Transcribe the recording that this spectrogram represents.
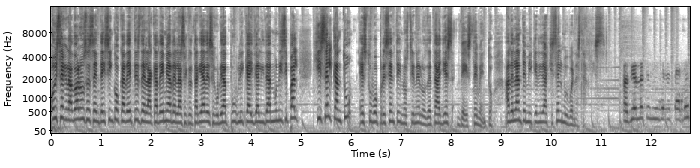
Hoy se graduaron 65 cadetes de la Academia de la Secretaría de Seguridad Pública y Vialidad Municipal. Giselle Cantú estuvo presente y nos tiene los detalles de este evento. Adelante, mi querida Giselle, muy buenas tardes. Así es, Leti, muy buenas tardes.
